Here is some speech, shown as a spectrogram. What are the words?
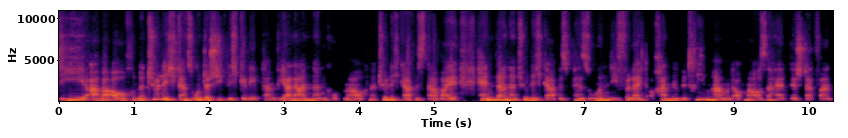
die aber auch natürlich ganz unterschiedlich gelebt haben, wie alle anderen Gruppen auch. Natürlich gab es dabei Händler, natürlich gab es Personen, die vielleicht auch Handel betrieben haben und auch mal außerhalb der Stadt waren.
